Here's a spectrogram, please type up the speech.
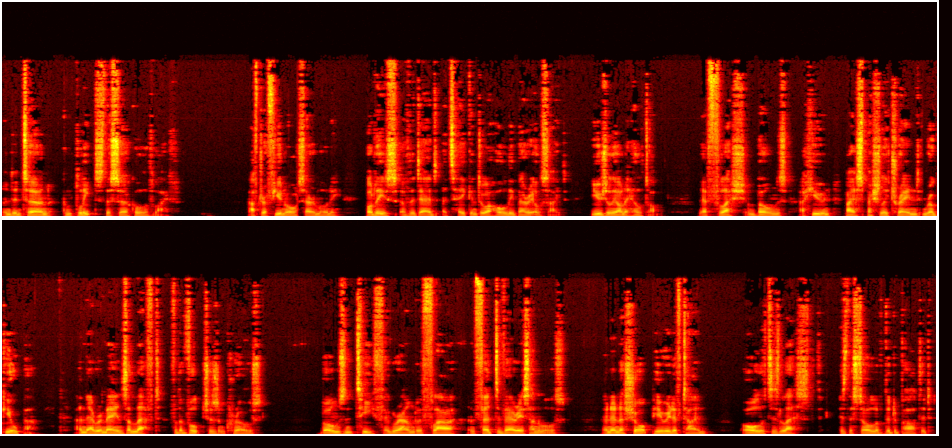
and in turn completes the circle of life. After a funeral ceremony, bodies of the dead are taken to a holy burial site, usually on a hilltop. Their flesh and bones are hewn by a specially trained Rogyulpa, and their remains are left for the vultures and crows. Bones and teeth are ground with flour and fed to various animals, and in a short period of time, all that is left is the soul of the departed,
